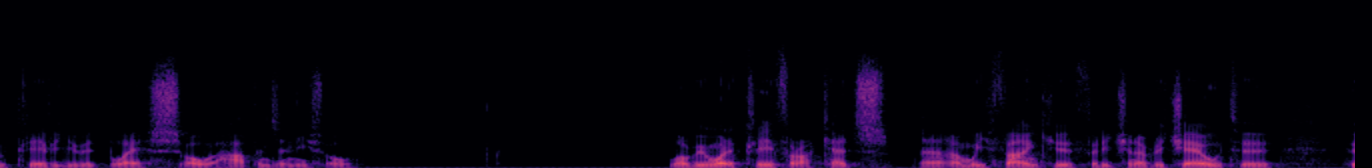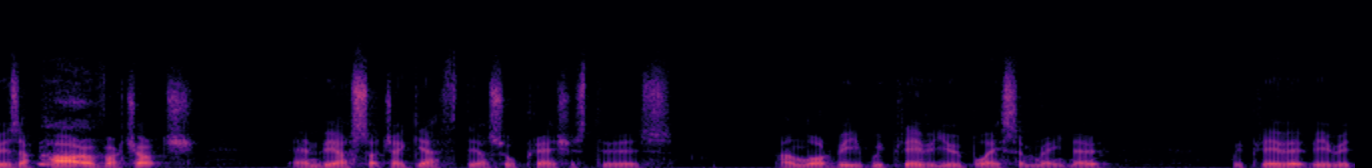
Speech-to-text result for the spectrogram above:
We pray that you would bless all that happens in ESOL. Lord, we want to pray for our kids, uh, and we thank you for each and every child who, who is a part of our church. And they are such a gift, they are so precious to us. And Lord, we, we pray that you would bless them right now. We pray that they would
